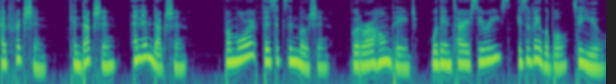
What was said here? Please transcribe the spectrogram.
at friction, conduction, and induction. For more physics in motion, go to our homepage where the entire series is available to you.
